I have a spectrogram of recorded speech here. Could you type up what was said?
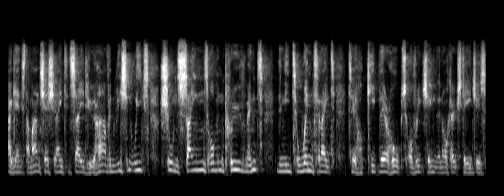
against a Manchester United side who have in recent weeks shown signs of improvement. They need to win tonight to keep their hopes of reaching the knockout stages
